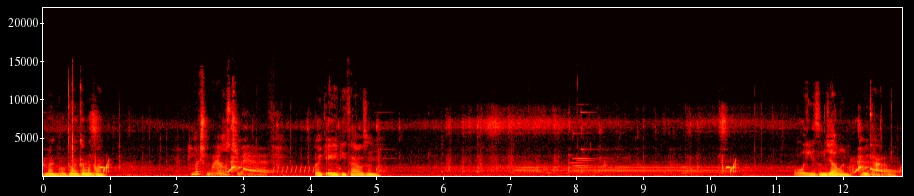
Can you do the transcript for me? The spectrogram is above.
Come on, come on, come on, come on, come on, come on. How much miles do you have? Like 80,000. Ladies and gentlemen, we got him.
